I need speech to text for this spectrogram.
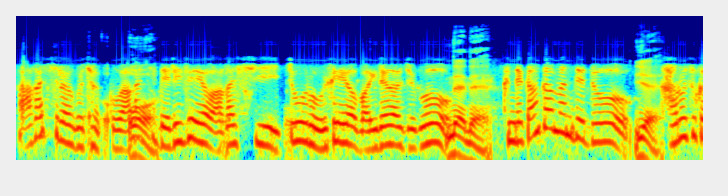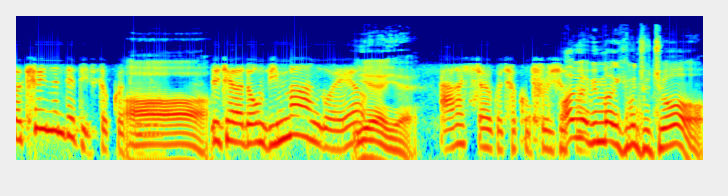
아가씨라고 자꾸 아가씨 어. 내리세요, 아가씨 이쪽으로 오세요, 막 이래가지고. 네네. 근데 깜깜한데도 예. 가로수가 켜 있는 데도 있었거든요. 아, 근데 제가 너무 민망한 거예요. 예, 예. 아가씨라고 자꾸 부르셔서. 아니, 왜 민망해? 기분 좋죠?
